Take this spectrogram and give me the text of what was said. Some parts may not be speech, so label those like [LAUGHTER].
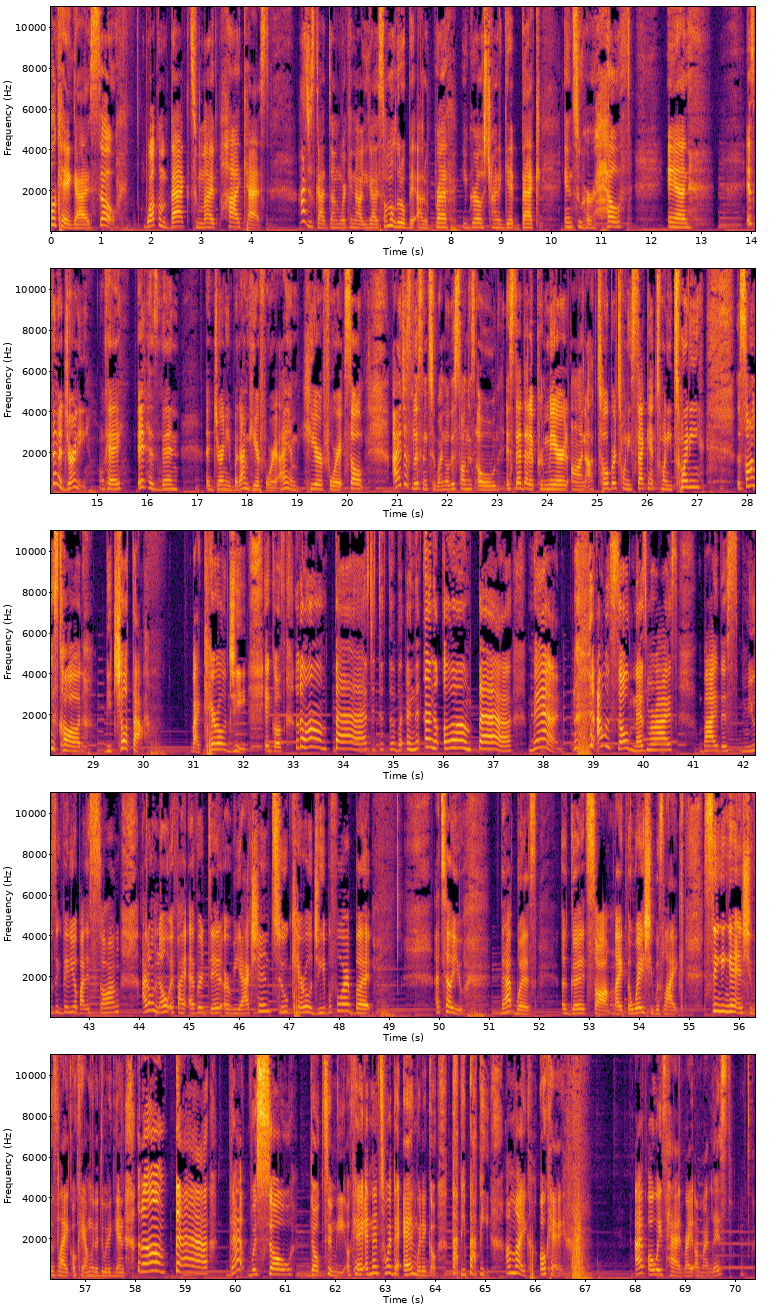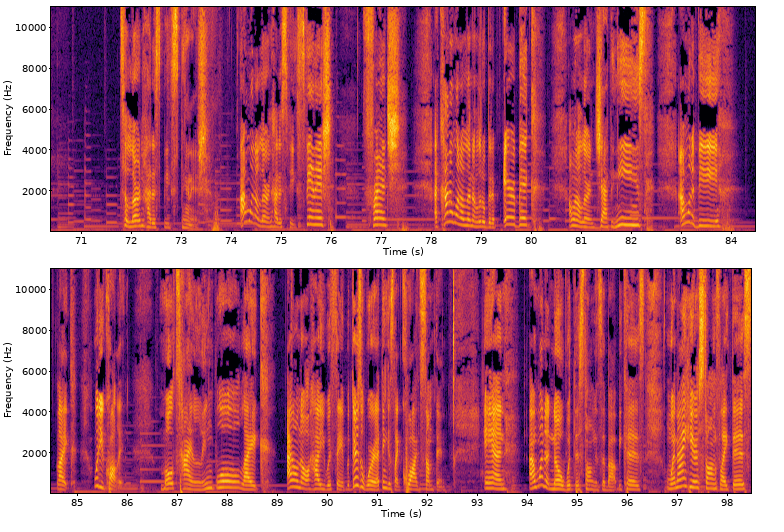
Okay, guys, so welcome back to my podcast. I just got done working out, you guys, so I'm a little bit out of breath. You girl is trying to get back into her health, and it's been a journey, okay? It has been a journey, but I'm here for it. I am here for it. So, I just listened to, I know this song is old. It said that it premiered on October 22nd, 2020. The song is called Bichota by Karol G. It goes, man, [LAUGHS] I was so mesmerized by this music video, by this song. I don't know if I ever did a reaction to Karol G before, but I tell you, that was a good song. Like the way she was like singing it and she was like, okay, I'm gonna do it again. That was so dope to me, okay? And then toward the end where they go, papi, papi, I'm like, okay. I've always had, right, on my list to learn how to speak Spanish. I wanna learn how to speak Spanish, French. I kind of want to learn a little bit of Arabic. I want to learn Japanese. I want to be like, what do you call it? Multilingual. Like, I don't know how you would say it, but there's a word. I think it's like quad something. And I want to know what this song is about because when I hear songs like this,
